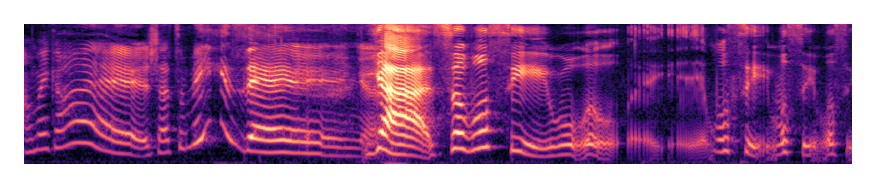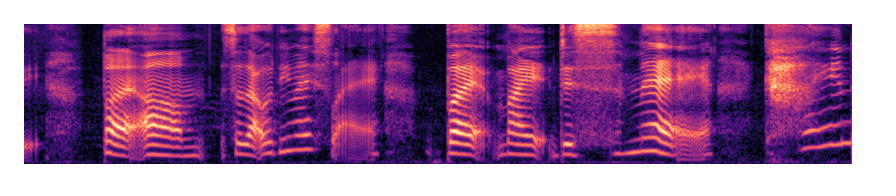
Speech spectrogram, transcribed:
Oh my gosh, that's amazing. yeah so we'll see. We'll, we'll, we'll see. We'll see. We'll see. But um so that would be my slay but my dismay kind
